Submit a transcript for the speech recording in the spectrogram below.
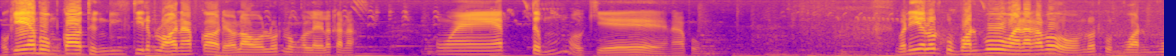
โอเคครับผมก็ถึงที่เรียบร้อยนะครับ ก็เดี๋ยวเราลดลงกันเลยแล้วกันนะแหวบตึมโอเคนะครับผม วันนี้รถขุดวอลโวมานะครับผมรถขุดวอลโว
